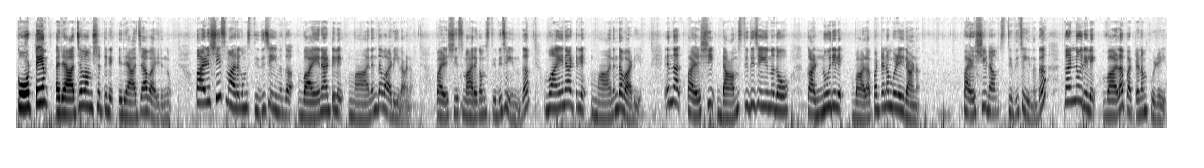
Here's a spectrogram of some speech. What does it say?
കോട്ടയം രാജവംശത്തിലെ രാജാവായിരുന്നു. പഴശ്ശി സ്മാരകം സ്ഥിതി ചെയ്യുന്നത് വയനാട്ടിലെ മാനന്തവാടിയിലാണ്. പഴശ്ശി സ്മാരകം സ്ഥിതി ചെയ്യുന്നത് വയനാട്ടിലെ മാനന്തവാടിയിൽ. എന്നാൽ പഴശ്ശി ഡാം സ്ഥിതി ചെയ്യുന്നതോ കണ്ണൂരിലെ വളപട്ടണം പുഴയിലാണ് പഴശ്ശി ഡാം സ്ഥിതി ചെയ്യുന്നത് കണ്ണൂരിലെ വളപട്ടണം പുഴയിൽ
